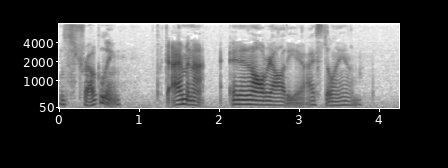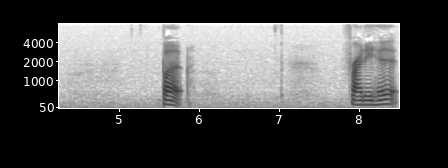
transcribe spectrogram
was struggling. Like I'm in, a, and in all reality, I still am. But Friday hit,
